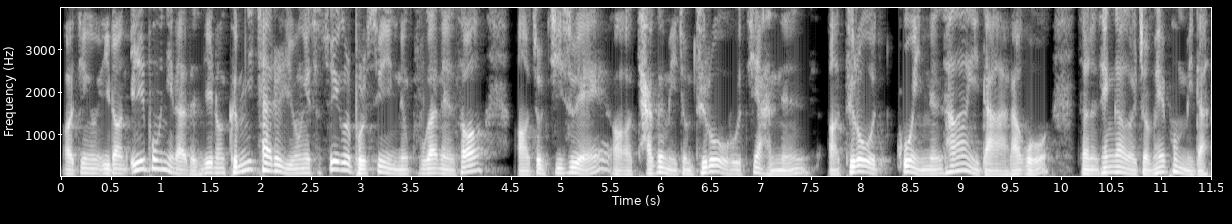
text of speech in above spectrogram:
어, 지금 이런 일본이라든지 이런 금리 차를 이용해서 수익을 볼 수 있는 구간에서 어, 좀 지수에 어, 자금이 좀 들어오지 않는 어, 들어오고 있는 상황이다라고 저는 생각을 좀 해봅니다.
